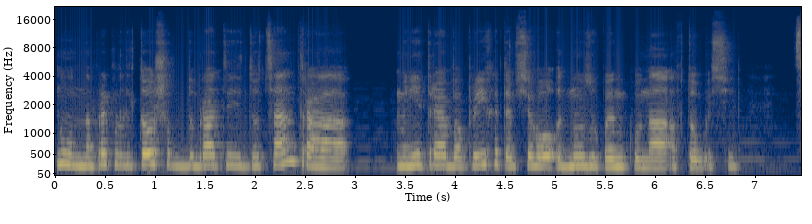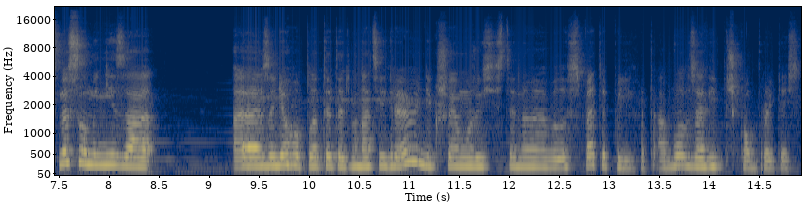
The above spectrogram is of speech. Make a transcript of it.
ну, наприклад, для того, щоб добратися до центра, мені треба проїхати всього одну зупинку на автобусі. Смисл мені за, е, за нього платити 12 гривень, якщо я можу сісти на велосипед і поїхати, або взагалі пішком пройтись.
